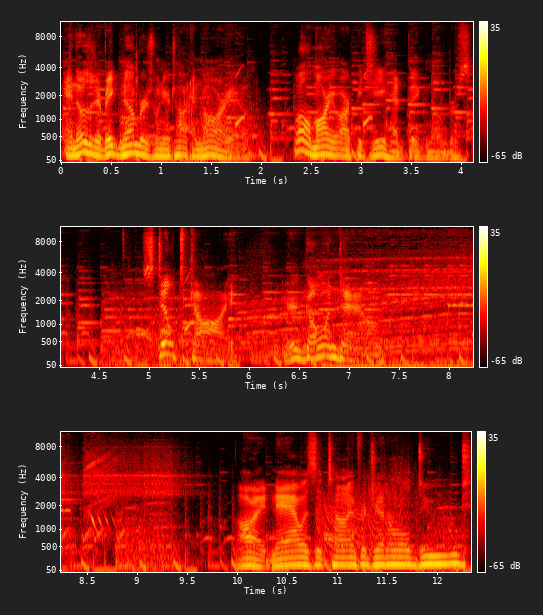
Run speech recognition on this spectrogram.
And those are big numbers when you're talking Mario. Well, Mario RPG had big numbers. Stilt Guy, you're going down. Alright, now is it time for General Dude?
